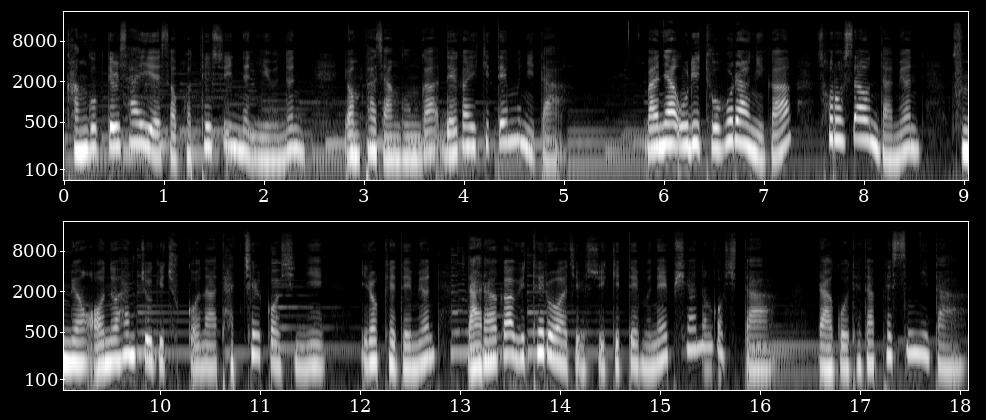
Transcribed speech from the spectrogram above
강국들 사이에서 버틸 수 있는 이유는 연파 장군과 내가 있기 때문이다. 만약 우리 두 호랑이가 서로 싸운다면 분명 어느 한쪽이 죽거나 다칠 것이니 이렇게 되면 나라가 위태로워질 수 있기 때문에 피하는 것이다. 라고 대답했습니다.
